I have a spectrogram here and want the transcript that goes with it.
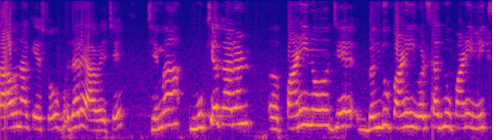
તાવના કેસો વધારે આવે છે. જેમાં મુખ્ય કારણ પાણીનો જે ગંદુ પાણી, વરસાદનું પાણી મિક્સ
